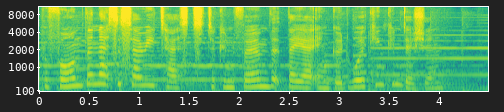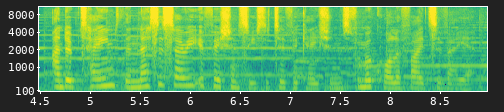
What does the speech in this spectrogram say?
performed the necessary tests to confirm that they are in good working condition, and obtained the necessary efficiency certifications from a qualified surveyor.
